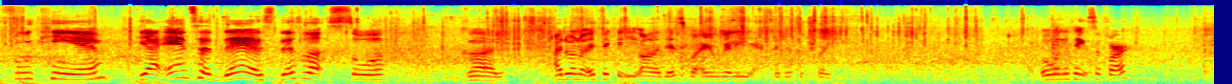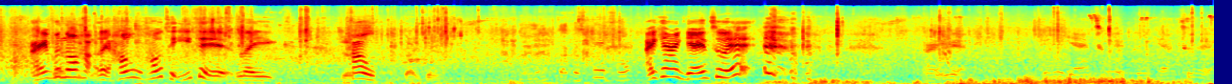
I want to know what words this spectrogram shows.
Food came. Get into this. This looks so good. I don't know if I can eat all of this, but I really excited to try. What do you think so far? I even know how like how how to eat it. Like Just How? dive in. Like a spoonful. I can't get into it. Alright, yeah. Let me get into it. Let me get into it.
